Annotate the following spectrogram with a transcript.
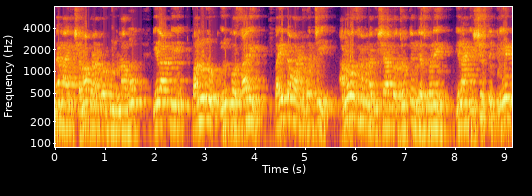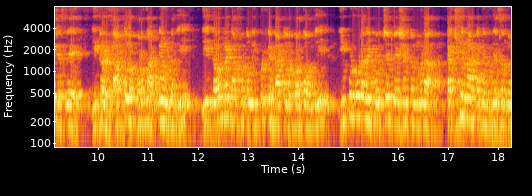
మేము ఆయన క్షమాపణ కోరుకుంటున్నాము. ఇలాంటి పనులు ఇంకోసారి బయట వాళ్ళు వచ్చి అనవసరమైన విషయాల్లో జోక్యం చేసుకొని ఇలాంటి ఇష్యూస్ని క్రియేట్ చేస్తే ఇక్కడ డాక్టర్ల కొరత అట్నే ఉంటుంది. ఈ గవర్నమెంట్ హాస్పిటల్ ఇప్పటికే డాక్టర్ల కొరత ఉంది. ఇప్పుడు కూడా రేపు వచ్చే పేషెంట్లను కూడా టచ్ మీ నాట్ అనే ఉద్దేశంతో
